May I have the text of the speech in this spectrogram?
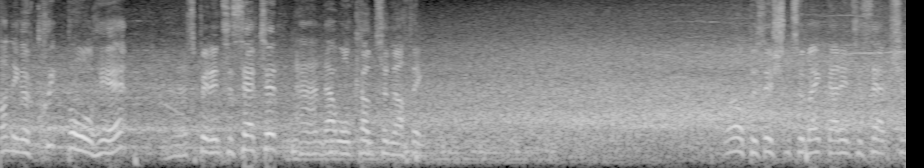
Demanding a quick ball here. Uh, it's been intercepted, and that will come to nothing. Well positioned to make that interception.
